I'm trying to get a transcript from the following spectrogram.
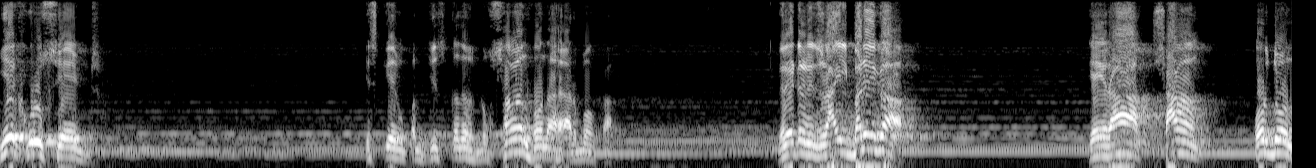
ये क्रूसेड इसके ऊपर जिस कदर नुकसान होना है अरबों का, ग्रेटर इसराइल बनेगा। ये इराक शाम, उर्दून,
